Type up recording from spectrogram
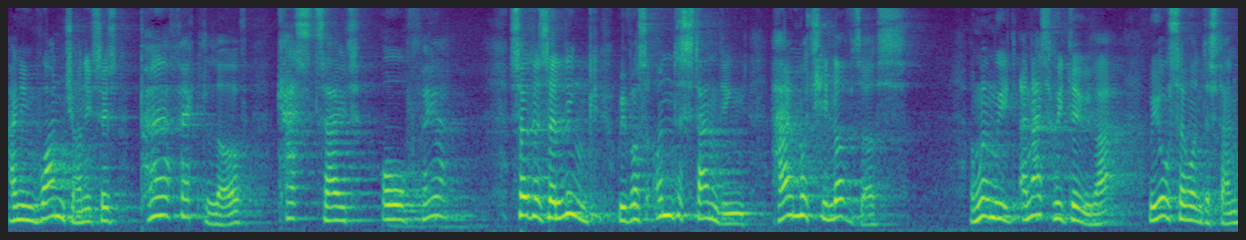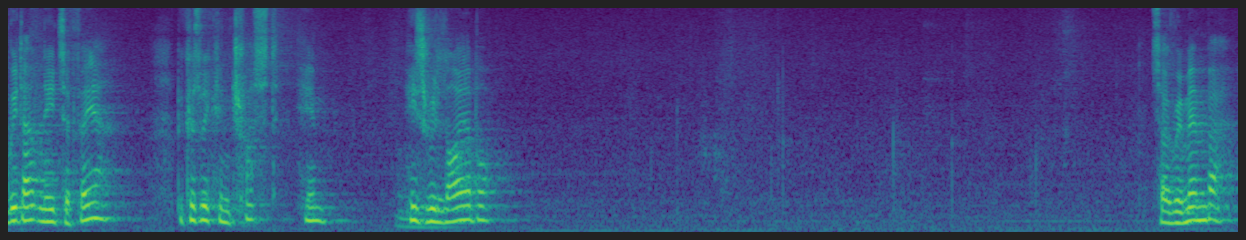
And in 1 John it says, perfect love casts out all fear. So there's a link with us understanding how much He loves us. And, when we, and as we do that, we also understand we don't need to fear because we can trust Him. He's reliable. So remember,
